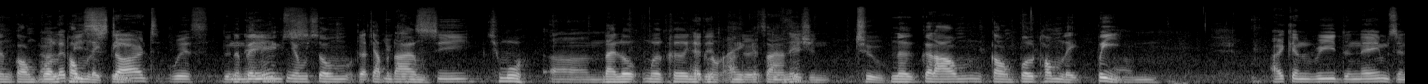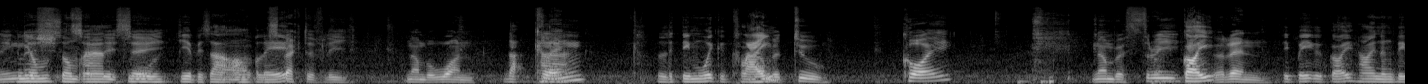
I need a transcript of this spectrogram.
និងកងពល now let ធំ me លេខ start with the 2នៅពេលនេះ names ខ្ញុំសូម that ចាប់ you ផ្ដើម can see ឈ្មោះ um, ដែលលោកមើលឃើញនៅ headed ក្នុងឯ under កសារនេះ division 2នៅក្រោមកងពលធំលេខ um, I can read the names in 2ខ្ញុំ English សូម so អាន they ឈ្មោះ say ជាភាសាអ uh, ង់គ្លេស respectively number 1ដាក់ថា Kleng លេខទី1គឺខ្លែង number 2 Koi number 3 Koi. Ren ទី2គឺកុយហើយនិងទី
